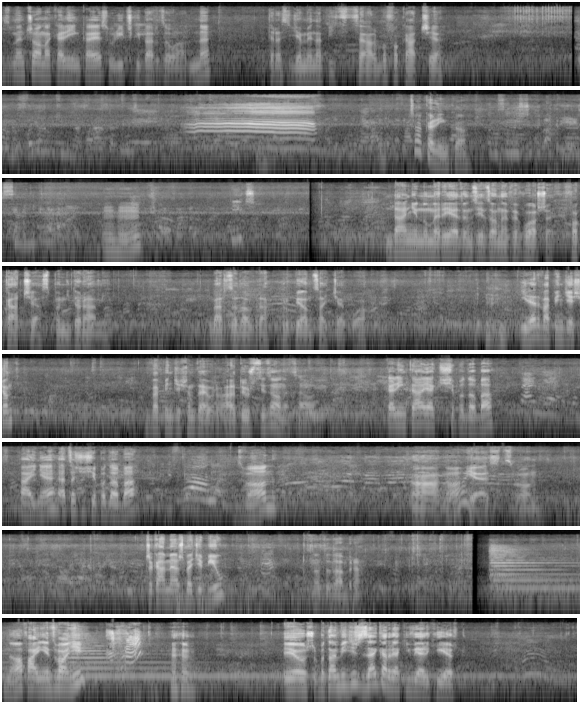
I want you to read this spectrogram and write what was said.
Zmęczona Kalinka jest, uliczki bardzo ładne. A teraz idziemy na pizzę albo focaccia. Co Kalinka? Tam są jeszcze takie croissanty. Mhm. Peach? Danie numer jeden zjedzone we Włoszech. Focaccia z pomidorami. Bardzo dobra, chrupiąca i ciepło. Ile? 2,50? 2,50 euro, ale tu już zjedzone całe. Kalinka, jak Ci się podoba? Fajnie. A co Ci się podoba? Dzwon? A, no jest dzwon. Czekamy aż będzie bił? No to dobra. No, fajnie dzwoni? Już, bo tam widzisz zegar jaki wielki jest.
